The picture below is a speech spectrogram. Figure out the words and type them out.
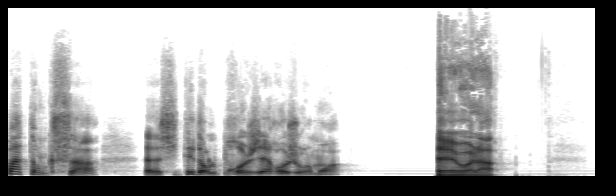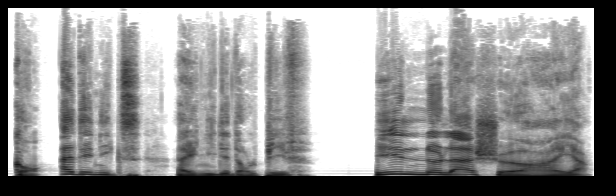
Pas tant que ça. Euh, si t'es dans le projet, rejoins-moi. Et voilà. Quand Adenix a une idée dans le pif, il ne lâche rien.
